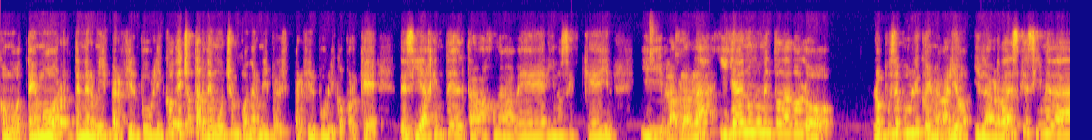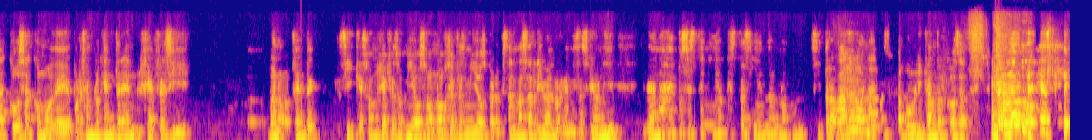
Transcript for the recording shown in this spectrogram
como temor tener mi perfil público. De hecho, tardé mucho en poner mi perfil público porque decía, gente del trabajo me va a ver y no sé qué, y, bla, bla, bla. Y ya en un momento dado lo, lo puse público y me valió. Y la verdad es que sí me da cosa como de, por ejemplo, que entren jefes y, bueno, gente sí, que son jefes míos o no jefes míos, pero que están más arriba en la organización y, vean, ay, pues este niño que está haciendo, no, sí trabaja nada más está publicando cosas. Pero la verdad es que,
